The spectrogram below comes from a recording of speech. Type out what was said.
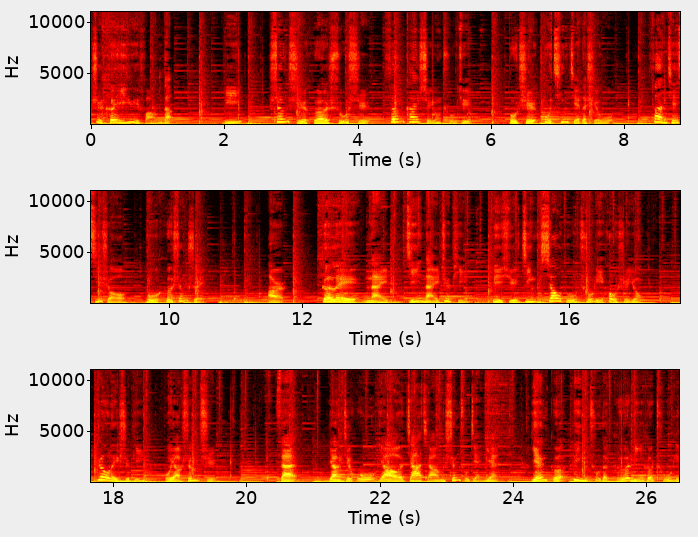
是可以预防的。一、生食和熟食分开使用厨具，不吃不清洁的食物，饭前洗手，不喝生水。二、各类奶及奶制品必须经消毒处理后食用，肉类食品不要生吃。三。养殖户要加强牲畜检验，严格病畜的隔离和处理，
